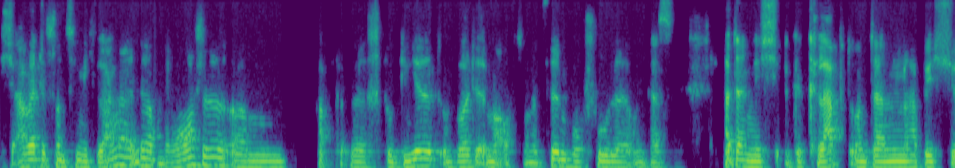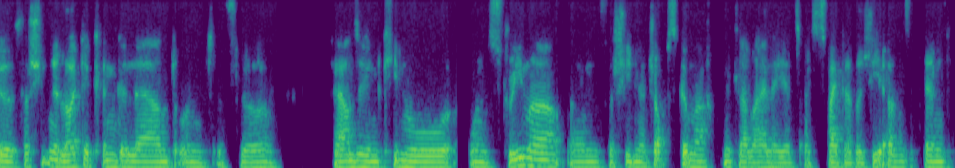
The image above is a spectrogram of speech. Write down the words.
ich arbeite schon ziemlich lange in der Branche, ähm, habe äh, studiert und wollte immer auf so eine Filmhochschule und das hat dann nicht geklappt und dann habe ich äh, verschiedene Leute kennengelernt und für Fernsehen, Kino und Streamer ähm, verschiedene Jobs gemacht, mittlerweile jetzt als zweiter Regieassistent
